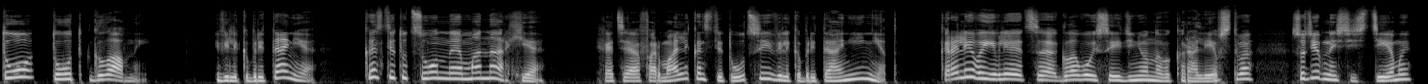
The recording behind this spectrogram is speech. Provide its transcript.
Кто тут главный? Великобритания – конституционная монархия, хотя формальной конституции в Великобритании нет. Королева является главой Соединенного Королевства, судебной системы,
